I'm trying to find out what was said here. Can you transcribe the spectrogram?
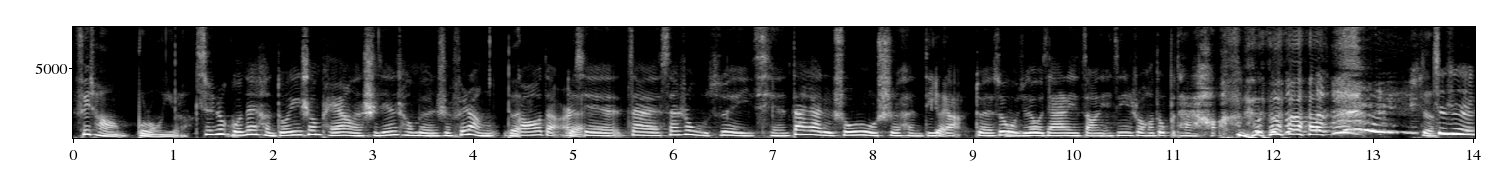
非常不容易了。其实国内很多医生培养的时间成本是非常高的，而且在三十五岁以前，大概率收入是很低的。对，所以我觉得我家里早年经济状况都不太好，就是。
